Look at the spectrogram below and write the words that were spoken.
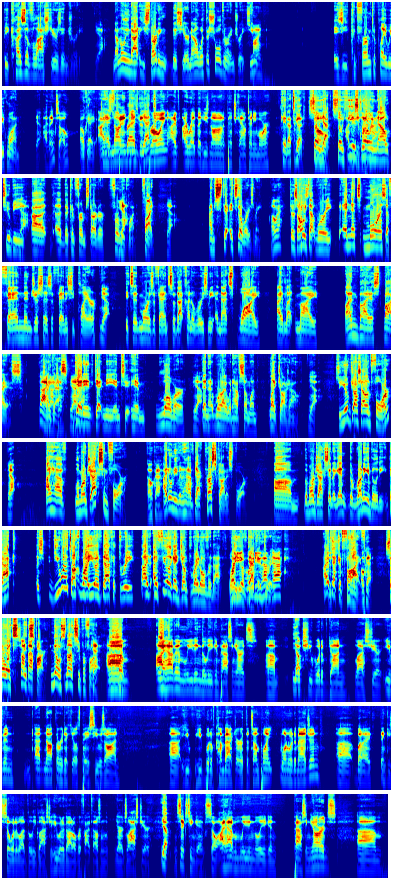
because of last year's injury. Yeah, Not only that, he's starting this year now with a shoulder injury. it's He- fine. Is he confirmed to play week one? Yeah, I think so. Okay, I had not been, read he's been yet. throwing. I've I read that he's not on a pitch count anymore. Okay, that's good. So, So, yeah, so he is growing now to be Yeah. uh, uh, the confirmed starter for Yeah. week one. Fine. Yeah. I'm still. It still worries me. Okay. There's always that worry, and that's more as a fan than just as a fantasy player. Yeah. It's a, more as a fan, so that kind of worries me, and that's why I let my unbiased bias, Yeah, I, I, guess, Yeah, get yeah. in, get me into him lower than where I would have someone like Josh Allen. Yeah. So you have Josh Allen four. Yeah. I have Lamar Jackson four. Okay. I don't even have Dak Prescott as four. Um, Lamar Jackson again, the running ability. Dak. Is, do you want to talk about why you have Dak at three? I, I feel like I jumped right over that. Why where do you, have where Dak do you at have three? Dak? I have Dak at five. Okay. So it's, It's not that far. No, it's not super far. Okay. Um, I have him leading the league in passing yards, um, Yep. which he would have done last year, even at not the ridiculous pace he was on. Uh, he he would have come back to earth at some point, one would imagine. Uh, but I think he still would have led the league last year. He would have got over 5,000 yards last year Yep. in 16 games. So I have him leading the league in passing yards. Um,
